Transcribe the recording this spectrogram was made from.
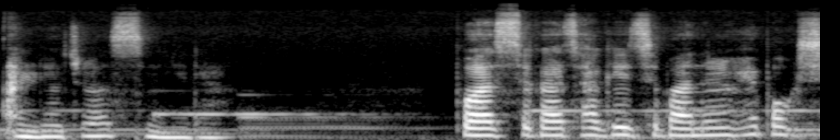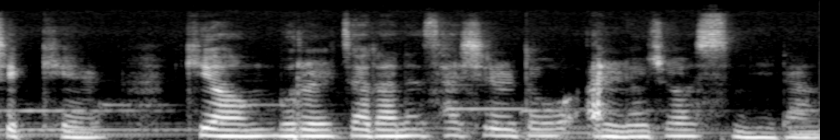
알려주었습니다. 보아스가 자기 집안을 회복시킬 기업 물을 자라는 사실도 알려주었습니다.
